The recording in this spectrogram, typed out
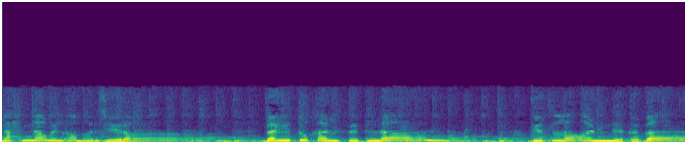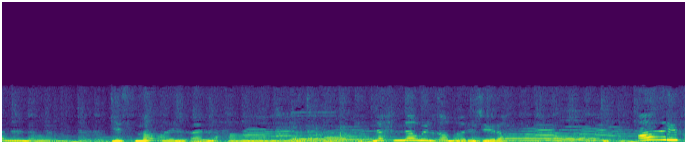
نحن والقمر جيران بيته خلف تلالنا بيطلع من قبالنا يسمع الألحان نحن والقمر جيران عارف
